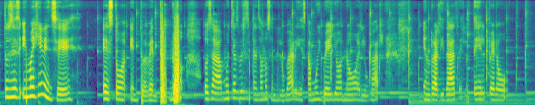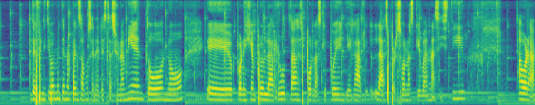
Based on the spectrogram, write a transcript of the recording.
Entonces, imagínense esto en tu evento, ¿no? O sea, muchas veces pensamos en el lugar y está muy bello, ¿no? El lugar en realidad el hotel, pero definitivamente no pensamos en el estacionamiento, ¿no? Eh, por ejemplo, las rutas por las que pueden llegar las personas que van a asistir. Ahora,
